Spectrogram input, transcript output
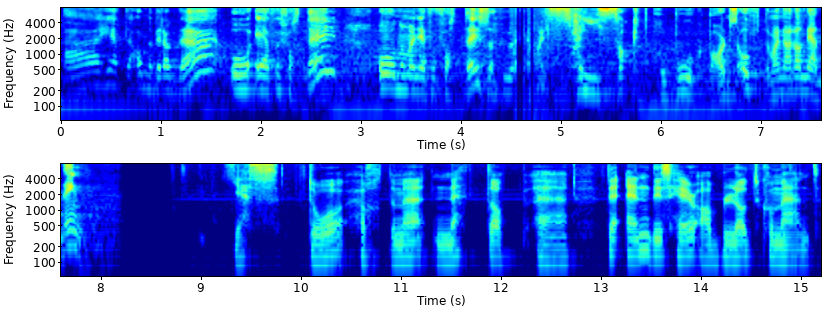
Jeg heter Anne B. Ragde og er forfatter. Og når man er forfatter, så hører man selvsagt på Bokbarn så ofte man har anledning. Yes. Da hørte vi nettopp eh, The End Is Here av Blood Command.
